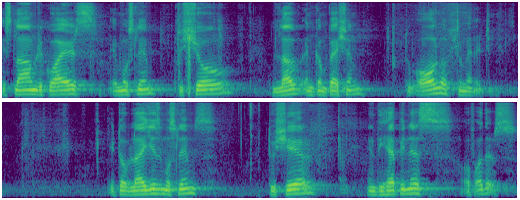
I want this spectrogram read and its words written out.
Islam requires a Muslim to show love and compassion to all of humanity. It obliges Muslims to share in the happiness of others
